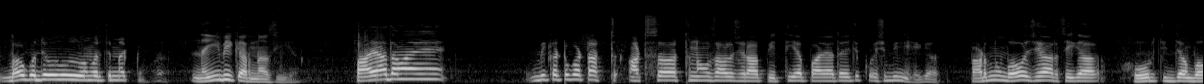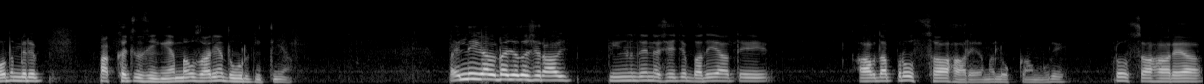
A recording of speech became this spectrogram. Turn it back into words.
ਬਹੁਤ ਕੁਝ ਉਹ ਉਮਰ 'ਚ ਮੈਂ ਨਹੀਂ ਵੀ ਕਰਨਾ ਸੀਗਾ। ਪਾਇਆ ਤਾਂ ਮੈਂ ਵੀ ਘੱਟੋ ਘੱਟ 8 8 8 9 ਸਾਲ ਸ਼ਰਾਬ ਪੀਤੀ ਆ, ਪਾਇਆ ਤਾਂ ਇਹ 'ਚ ਕੁਝ ਵੀ ਨਹੀਂ ਹੈਗਾ। ਪੜ੍ਹਨ ਨੂੰ ਬਹੁਤ ਹੁਸ਼ਿਆਰ ਸੀਗਾ। ਹੋਰ ਚੀਜ਼ਾਂ ਬਹੁਤ ਮੇਰੇ ਪੱਖ 'ਚ ਸੀਗੀਆਂ, ਮੈਂ ਉਹ ਸਾਰੀਆਂ ਦੂਰ ਕੀਤੀਆਂ। ਪਹਿਲੀ ਗੱਲ ਤਾਂ ਜਦੋਂ ਸ਼ਰਾਬ ਪੀਣ ਦੇ ਨਸ਼ੇ 'ਚ ਵਧਿਆ ਤੇ ਆਪਦਾ ਭਰੋਸਾ ਹਾਰਿਆ ਮੈਂ ਲੋਕਾਂ ਮੂਹਰੇ। ਭਰੋਸਾ ਹਾਰਿਆ।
